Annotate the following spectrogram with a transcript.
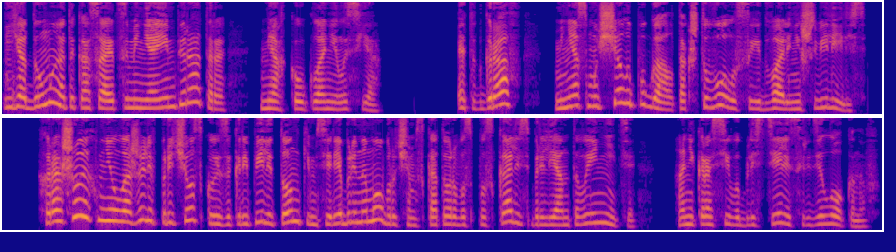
«Я думаю, это касается меня и императора», — мягко уклонилась я. Этот граф меня смущал и пугал, так что волосы едва ли не шевелились. Хорошо их мне уложили в прическу и закрепили тонким серебряным обручем, с которого спускались бриллиантовые нити. Они красиво блестели среди локонов.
